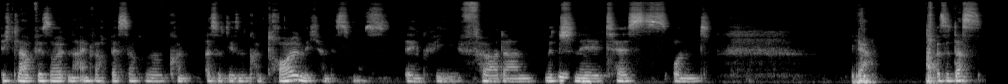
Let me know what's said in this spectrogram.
Ich glaube, wir sollten einfach bessere, also diesen Kontrollmechanismus irgendwie fördern mit. Schnelltests und ja, also das,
